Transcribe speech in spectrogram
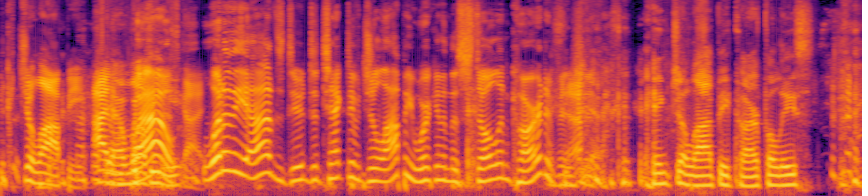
Detective Hank Jalopy. I Yeah, love Wow. this guy. What are the odds, dude? Detective Jalopy working in the stolen car division. Hank Jalopy Car Police.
